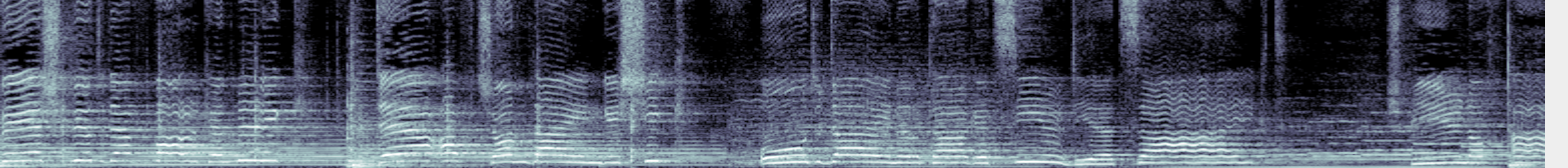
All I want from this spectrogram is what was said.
Wer spürt der Wolkenblick, der oft schon dein Geschick und deiner Tage Ziel dir zeigt. Spiel noch ein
